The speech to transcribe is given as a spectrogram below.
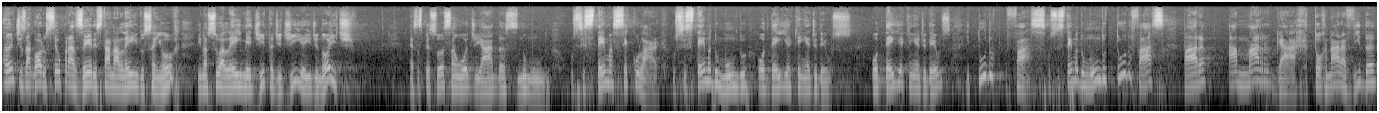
antes agora o seu prazer está na lei do Senhor e na sua lei medita de dia e de noite. Essas pessoas são odiadas no mundo. O sistema secular, o sistema do mundo odeia quem é de Deus odeia quem é de Deus e tudo faz, o sistema do mundo tudo faz para amargar, tornar a vida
